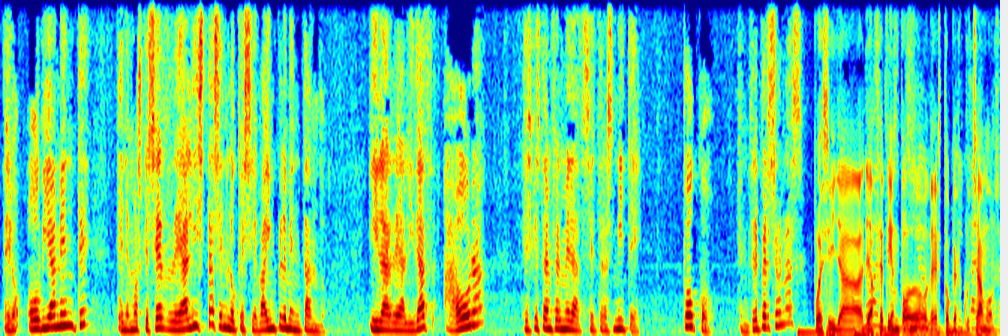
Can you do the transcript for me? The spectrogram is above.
pero obviamente tenemos que ser realistas en lo que se va implementando. Y la realidad ahora es que esta enfermedad se transmite poco entre personas. Pues sí, ya, ya hace tiempo de esto que escuchamos.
